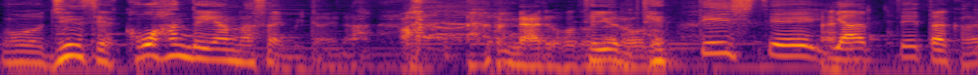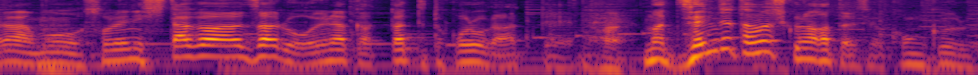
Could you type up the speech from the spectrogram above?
もう人生後半でやんなさいみたいな。なるほどっていうのを徹底してやってたから、もうそれに従わざるを得なかったってところがあって、はい。まあ、全然楽しくなかったですよコンクール。ど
